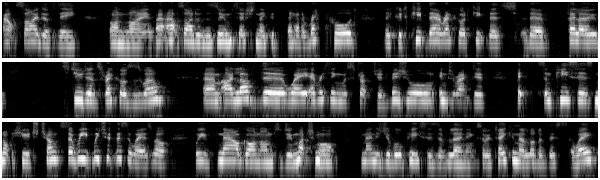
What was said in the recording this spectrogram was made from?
outside of the online, uh, outside of the Zoom session, they could they had a record, they could keep their record, keep their, their fellow students' records as well. Um, I loved the way everything was structured, visual, interactive, bits and pieces, not huge chunks. So we, we took this away as well. We've now gone on to do much more manageable pieces of learning. So we've taken a lot of this away.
